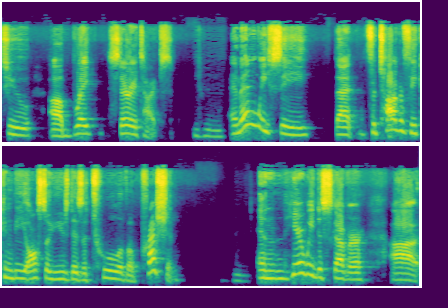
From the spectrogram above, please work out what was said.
to uh, break stereotypes. Mm-hmm. And then we see that photography can be also used as a tool of oppression. Mm-hmm. And here we discover uh,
